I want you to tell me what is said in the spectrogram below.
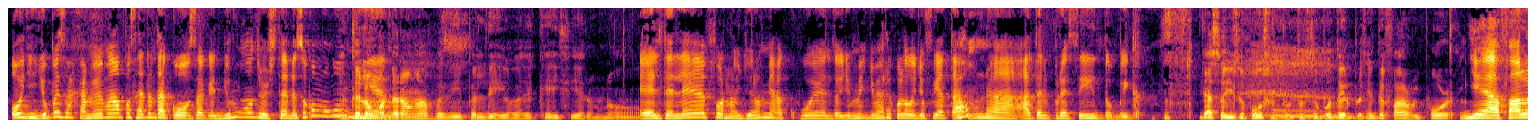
oye, yo pensaba que a mí me van a pasar tantas cosas que you don't understand. Eso es como un ¿Usted lo mandaron a pedir perdido? ¿eh? ¿Qué hicieron? No. El teléfono, yo no me acuerdo. Yo me, yo me recuerdo que yo fui hasta una hasta el precinto because That's what you supposed to do. Tú supposed to ir al presidente file a report. yeah, I filed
